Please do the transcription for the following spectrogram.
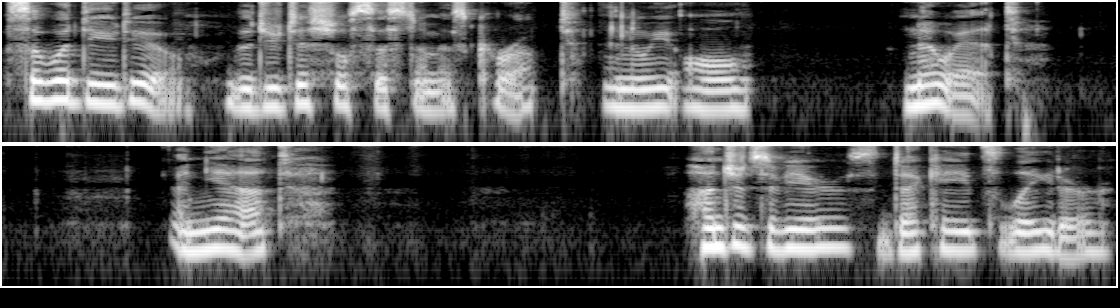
So, what do you do? The judicial system is corrupt, and we all know it. And yet, hundreds of years, decades later,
